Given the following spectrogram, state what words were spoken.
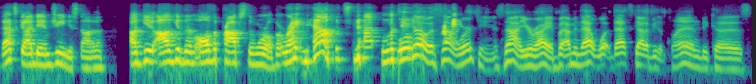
That's goddamn genius, Donovan. I'll give I'll give them all the props in the world, but right now it's not. looking Well, no, it's not working. It's not. You're right, but I mean that what that's got to be the plan because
